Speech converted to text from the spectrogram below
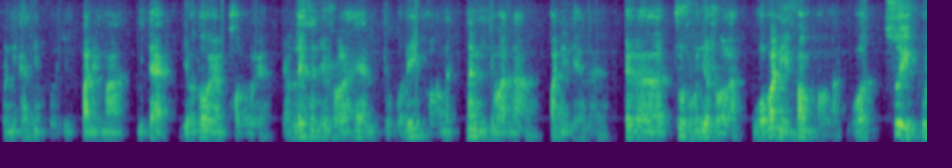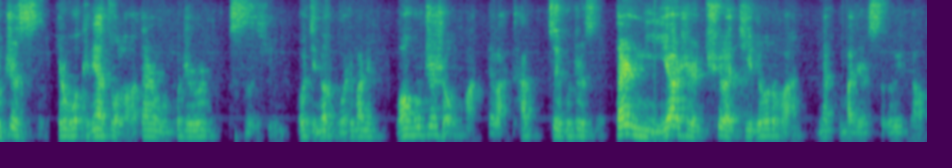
说你赶紧回去把你妈一带，有多远跑多远。然后雷横就说了，哎呀，我这一跑，那那你就完蛋了，把你连累了。这个朱仝就说了，我把你放跑了，我罪不至死，就是我肯定要坐牢，但是我不至于死刑，我顶多我就把你玩忽职守嘛，对吧？他罪不至死。但是你要要是去了冀州的话，那恐怕就是死路一条。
